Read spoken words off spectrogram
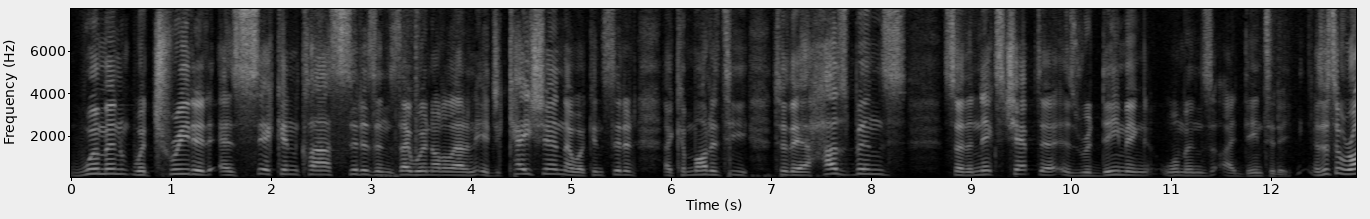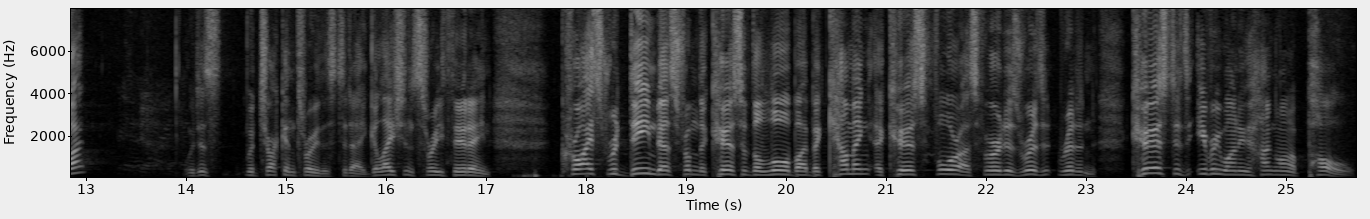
women were treated as second class citizens. They were not allowed an education, they were considered a commodity to their husbands. So the next chapter is redeeming woman's identity. Is this all right? We're just we're trucking through this today. Galatians 3:13. Christ redeemed us from the curse of the law by becoming a curse for us, for it is written, Cursed is everyone who hung on a pole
